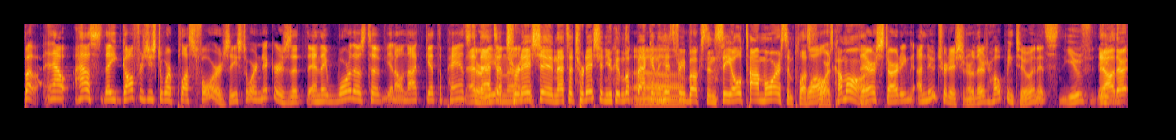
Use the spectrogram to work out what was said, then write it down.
But now, house they golfers used to wear plus fours. They used to wear knickers, that, and they wore those to you know not get the pants dirty. That's a tradition. That's a tradition. You can look back uh, in the history books and see old Tom Morrison plus well, fours. Come on, they're starting a new tradition, or they're hoping to, and it's you've no, they're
